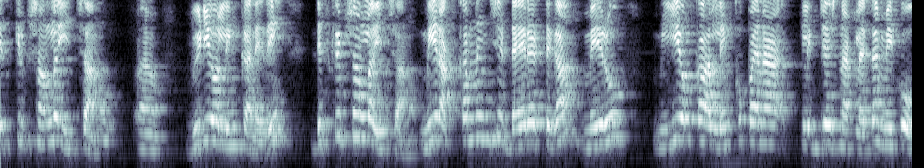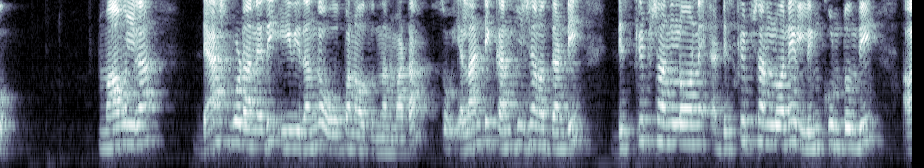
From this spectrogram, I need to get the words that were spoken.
డిస్క్రిప్షన్లో ఇచ్చాను. వీడియో లింక్ అనేది డిస్క్రిప్షన్లో ఇచ్చాను. మీరు అక్కడి నుంచి డైరెక్ట్గా మీరు మీ యొక్క లింక్ పైన క్లిక్ చేసినట్లయితే మీకు మామూలుగా డాష్ బోర్డ్ అనేది ఈ విధంగా ఓపెన్ అవుతుందన్నమాట. సో ఎలాంటి కన్ఫ్యూజన్ వద్దండి. డిస్క్రిప్షన్లోనే డిస్క్రిప్షన్లోనే లింక్ ఉంటుంది. ఆ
